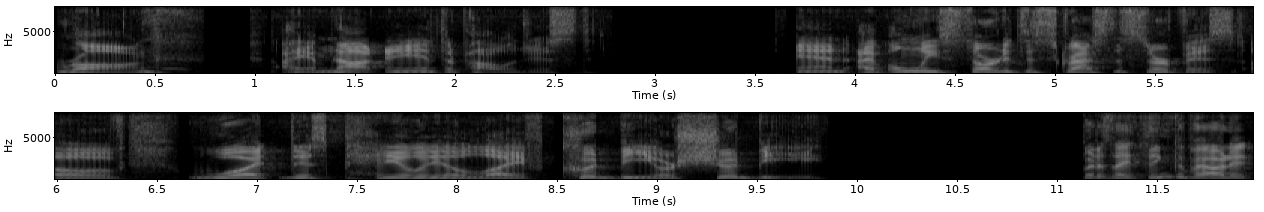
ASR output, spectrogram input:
wrong I am not an anthropologist. And I've only started to scratch the surface of what this paleo life could be or should be. But as I think about it,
